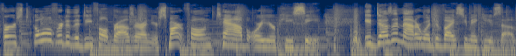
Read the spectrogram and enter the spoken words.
First, go over to the default browser on your smartphone, tab, or your PC. It doesn't matter what device you make use of,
